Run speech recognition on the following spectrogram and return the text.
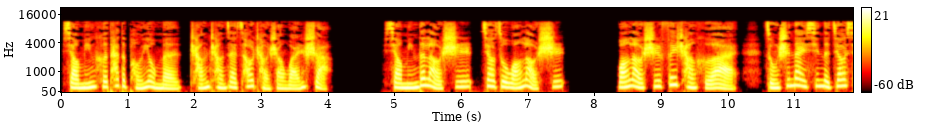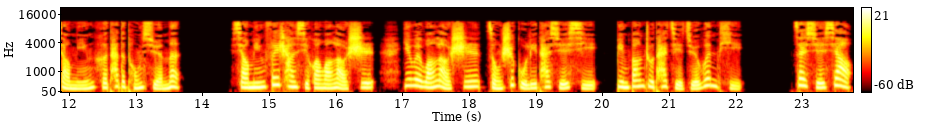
小明和他的朋友们常常在操场上玩耍。小明的老师叫做王老师。王老师非常和蔼，总是耐心的教小明和他的同学们。小明非常喜欢王老师，因为王老师总是鼓励他学习，并帮助他解决问题。在学校，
